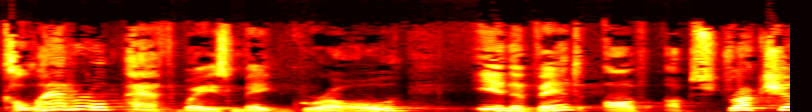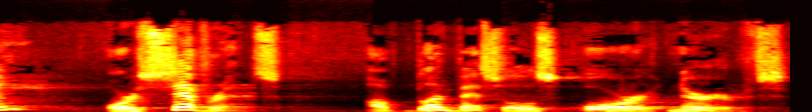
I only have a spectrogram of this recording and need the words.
collateral pathways may grow in event of obstruction or severance of blood vessels or nerves.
